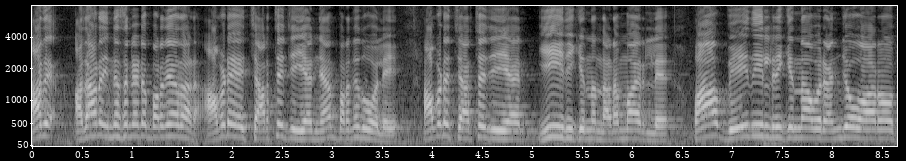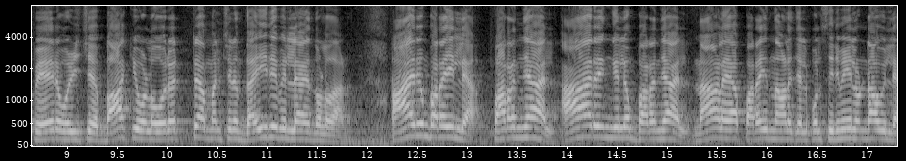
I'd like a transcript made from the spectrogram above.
അതെ അതാണ് ഇന്നസെന്റ് ആയിട്ട് പറഞ്ഞതാണ് അവിടെ ചർച്ച ചെയ്യാൻ ഞാൻ പറഞ്ഞതുപോലെ അവിടെ ചർച്ച ചെയ്യാൻ ഈ ഇരിക്കുന്ന നടന്മാരിൽ ആ വേദിയിലിരിക്കുന്ന ഒരു അഞ്ചോ ആറോ പേരൊഴിച്ച് ബാക്കിയുള്ള ഒരൊറ്റ മനുഷ്യനും ധൈര്യമില്ല എന്നുള്ളതാണ്. ആരും പറയില്ല. പറഞ്ഞാൽ ആരെങ്കിലും പറഞ്ഞാൽ നാളെ ആ പറയുന്ന ആൾ ചിലപ്പോൾ സിനിമയിൽ ഉണ്ടാവില്ല.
